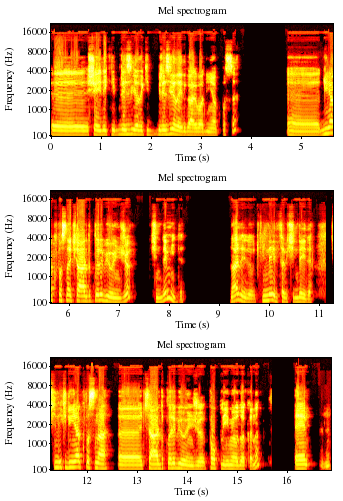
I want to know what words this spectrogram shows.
e, şeydeki Brezilya'daki Brezilya'daydı galiba Dünya Kupası. E, Dünya Kupası'na çağırdıkları bir oyuncu. Çin'de miydi? Neredeydi o? Çin'deydi tabii Çin'deydi. Çin'deki Dünya Kupası'na e, çağırdıkları bir oyuncu Poplu Ime Odaka'nın. E, hı.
